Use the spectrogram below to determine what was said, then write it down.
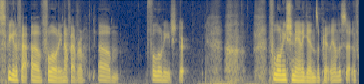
Speaking of fa- of Filoni, not Favreau, um, Filoni, sh- er, Filoni shenanigans apparently on the set of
